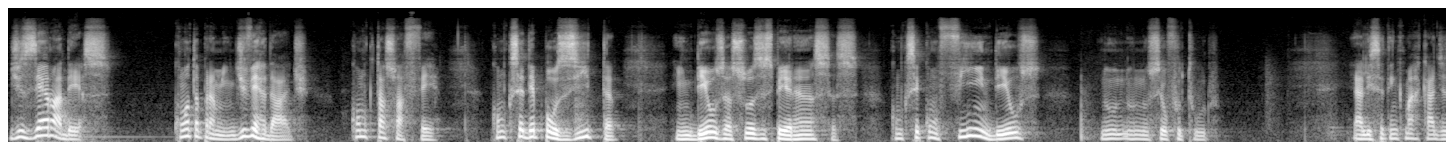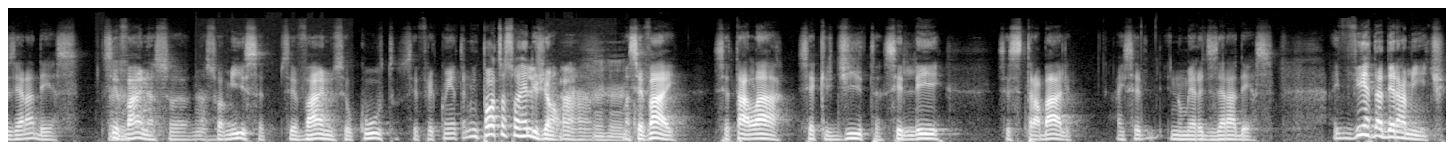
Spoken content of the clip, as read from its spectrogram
De 0 a 10. Conta pra mim, de verdade, como que tá a sua fé? Como que você deposita em Deus as suas esperanças? Como que você confia em Deus no, no- no seu futuro? E ali você tem que marcar de 0 a 10. Você vai na sua, na sua missa, você vai no seu culto, você frequenta, não importa a sua religião, Aham. mas você vai, você tá lá, você acredita, você lê, você se trabalha, aí você enumera de 0 a 10. Aí, verdadeiramente,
